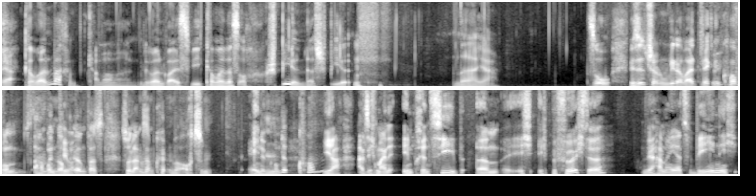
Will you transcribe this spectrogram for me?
Ja. Kann man machen. Kann man machen. Wenn man weiß, wie, kann man das auch spielen, das Spiel. naja. So, wir sind schon wieder weit weggekommen. Vom, Haben wir noch Thema. irgendwas? So langsam könnten wir auch zum Ende, Ende kommen. kommen. Ja, also ich meine, im Prinzip, ähm, ich, ich befürchte, wir haben ja jetzt wenig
